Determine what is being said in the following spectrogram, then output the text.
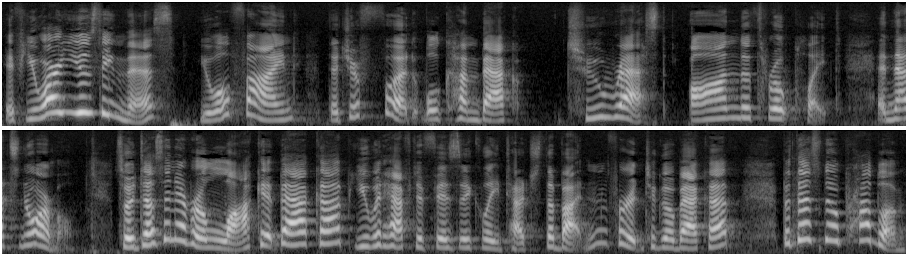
If you are using this, you will find that your foot will come back to rest on the throat plate, and that's normal. So it doesn't ever lock it back up. You would have to physically touch the button for it to go back up, but that's no problem.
